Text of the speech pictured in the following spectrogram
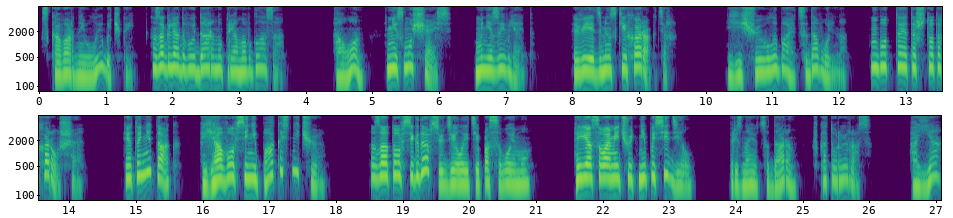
С коварной улыбочкой заглядываю Дарну прямо в глаза. А он, не смущаясь, мне заявляет. Ведьминский характер. Еще и улыбается довольно, будто это что-то хорошее. Это не так. Я вовсе не пакостничаю. Зато всегда все делаете по-своему. Я с вами чуть не посидел, признается Даррен в который раз. А я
